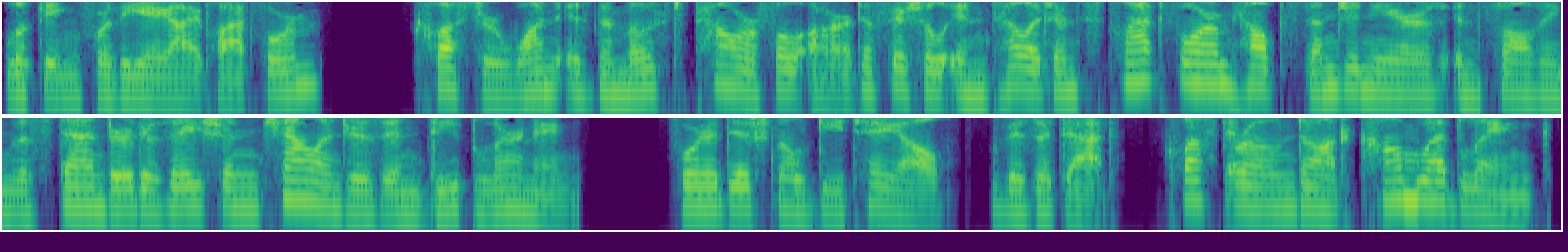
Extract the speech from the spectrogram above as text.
Looking for the AI platform? ClusterOne is the most powerful artificial intelligence platform helps engineers in solving the standardization challenges in deep learning. For additional detail, visit at clusterone.com web link.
